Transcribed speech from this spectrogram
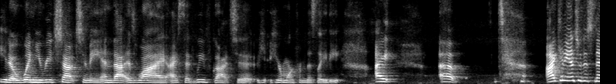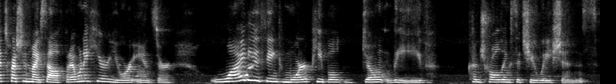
you know when you reached out to me and that is why I said we've got to hear more from this lady. I uh I can answer this next question myself, but I want to hear your answer. Why do you think more people don't leave controlling situations?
